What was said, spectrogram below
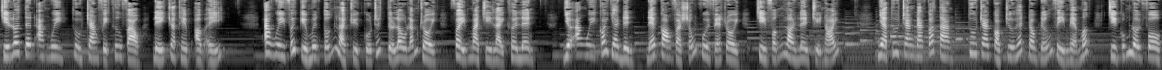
Chị lôi tên An Nguy, thu trang Việt Hương vào để cho thêm ầm ĩ. An Nguy với Kiều Minh Tuấn là chuyện của Rích từ lâu lắm rồi, vậy mà chị lại khơi lên. Giờ An Nguy có gia đình, đẻ con và sống vui vẻ rồi, chị vẫn lòi lên chị nói. Nhà Thu Trang đang có tang, Thu Trang còn chưa hết đau đớn vì mẹ mất, chị cũng lôi vô,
